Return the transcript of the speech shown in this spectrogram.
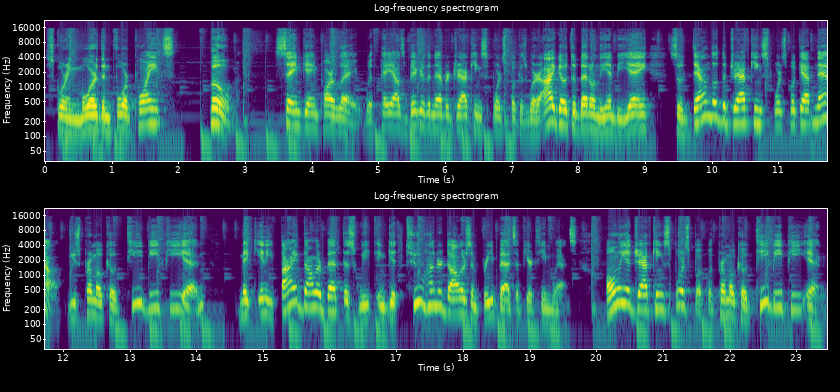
scoring more than four points Boom. Same game parlay with payouts bigger than ever. DraftKings Sportsbook is where I go to bet on the NBA. So download the DraftKings Sportsbook app now. Use promo code TBPN. Make any $5 bet this week and get $200 in free bets if your team wins. Only at DraftKings Sportsbook with promo code TBPN.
